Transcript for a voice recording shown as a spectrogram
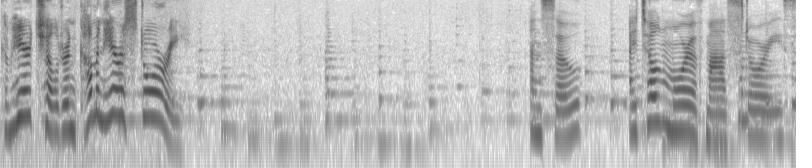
Come here, children. Come and hear a story. And so, I told more of Ma's stories,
